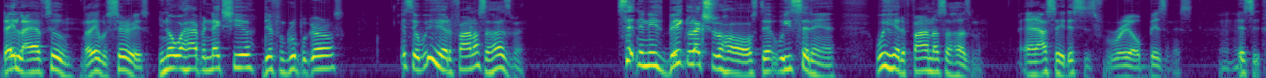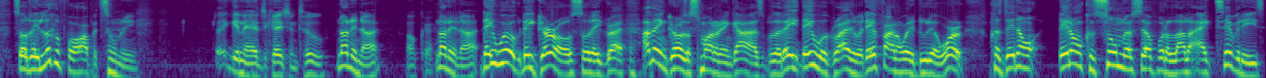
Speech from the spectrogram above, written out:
They laughed too. Like, they were serious. You know what happened next year? Different group of girls. They said, "We're here to find us a husband." Sitting in these big lecture halls that we sit in, we're here to find us a husband. And I say, this is real business. Mm-hmm. This is, so they're looking for opportunity. They getting an education too. No, they're not. Okay. No, they're not. They will. They girls, so they grad. I think girls are smarter than guys, but they they will graduate. They find a way to do their work because they don't they don't consume themselves with a lot of activities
